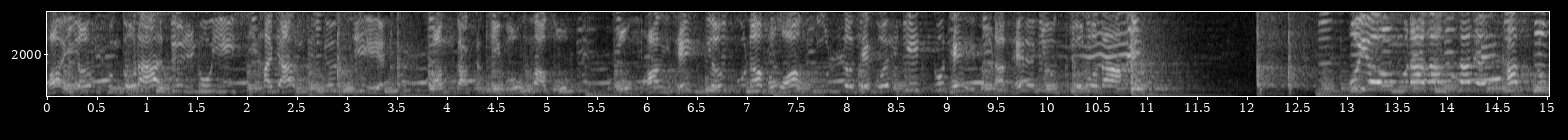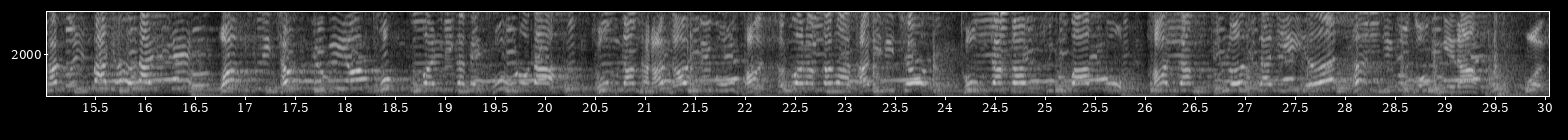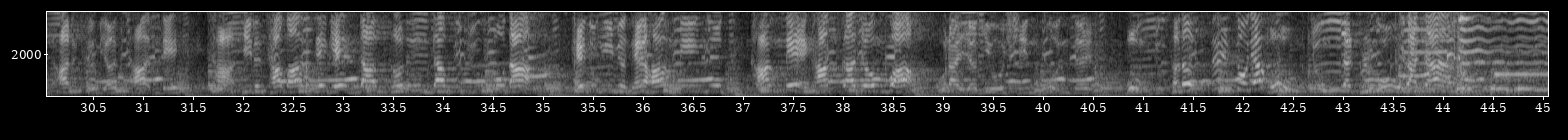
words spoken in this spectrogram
화영풍 돌아들고 이시 한양 등급시. 삼각산 기공하고 공황이 생겼구나 봉황 눌러 대궐 짓고 대궐 앞에는 육조로다. 오영문화 강사는 각도 강을 마련할지 왕신이 정 명이여 통구관리가 백호로다. 종남산 안산되고 관천관 앞산화 산이 비쳐 동작강 수구받고 한강 둘러싸니 여천지무공이라. 원하는 금연 차인데 자기는 사바세계 남서는 나무주로다. 대동이면 대한민국 강내 각가정과 오날 여기 오신 분들 몽중살 없을 소냐 몽중살 불고 가자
